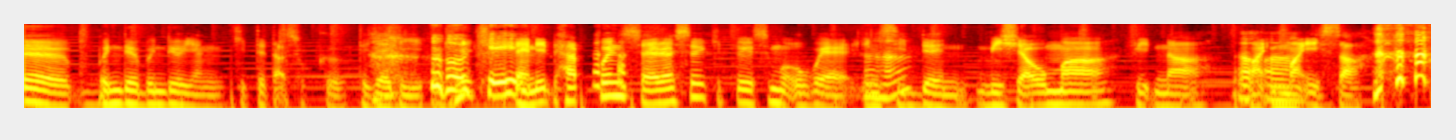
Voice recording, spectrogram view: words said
benda-benda yang kita tak suka terjadi. okay. okay. And it happens saya rasa kita semua aware uh-huh. insiden Misha Umar fitnah uh-uh. Mak Mak Isa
